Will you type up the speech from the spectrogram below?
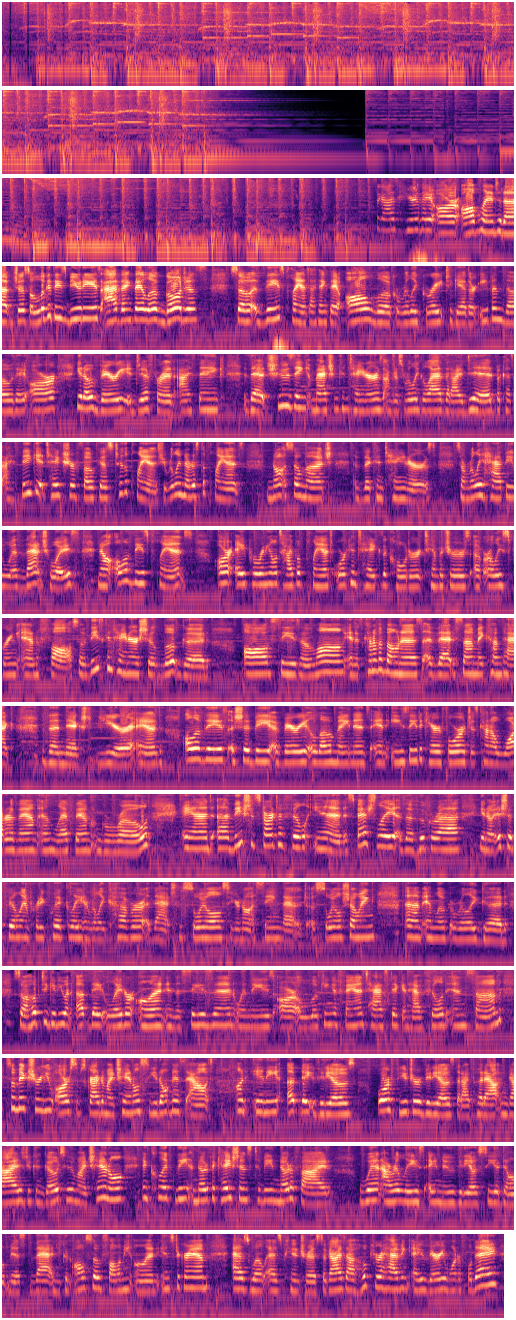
Guys, here they are all planted up. Just look at these beauties. I think they look gorgeous. So these plants, I think they all look really great together, even though they are, you know, very different. I think that choosing matching containers, I'm just really glad that I did because I think it takes your focus to the plants. You really notice the plants, not so much the containers. So I'm really happy with that choice. Now, all of these plants are a perennial type of plant or can take the colder temperatures of early spring and fall. So these containers should look good all season long and it's kind of a bonus that some may come back the next year. And all of these should be very low maintenance and easy to care for. Just kind of water them and let them grow. And uh, these should start to fill in especially the heuchera you know it should fill in pretty quickly and really cover that soil so you're not seeing that soil showing um, and look really good so I hope to give you an update later on in the season when these are looking fantastic and have filled in some. So make sure you are subscribed to my channel so you don't miss out on any update videos or future videos that I put out. And guys, you can go to my channel and click the notifications to be notified when I release a new video so you don't miss that. And you can also follow me on Instagram as well as Pinterest. So guys, I hope you're having a very wonderful day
